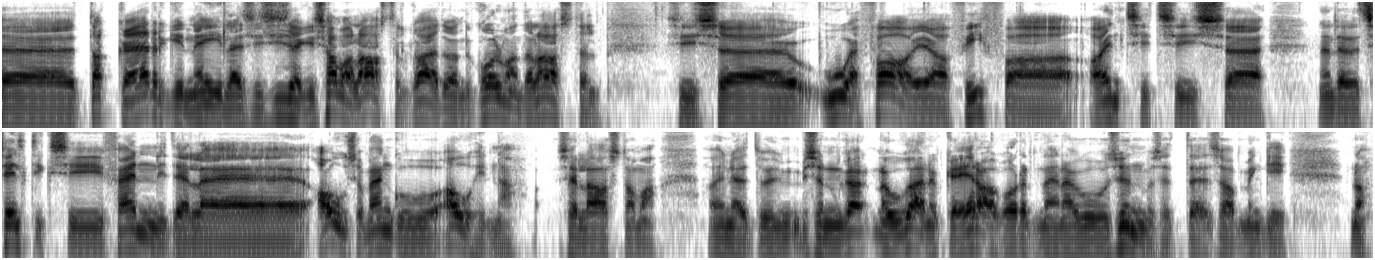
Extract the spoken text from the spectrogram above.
äh, takkajärgi neile siis isegi samal aastal, kahe tuhande kolmandal aastal siis äh, UEFA ja FIFA andsid siis äh, nendele Celticsi fännidele ausa mängu auhinna, selle aasta oma, on ju, et mis on ka nagu ka niisugune erakordne nagu sündmus, et saab mingi noh,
